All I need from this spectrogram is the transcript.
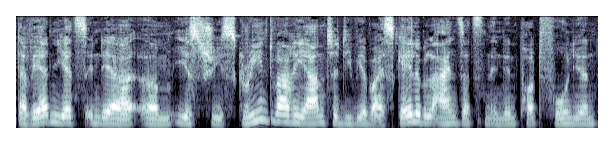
Da werden jetzt in der ähm, ESG Screened Variante, die wir bei Scalable einsetzen in den Portfolien,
